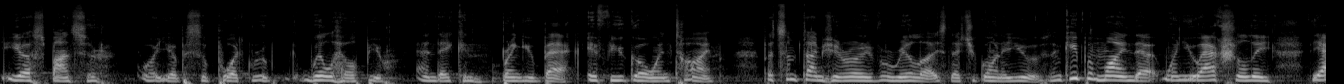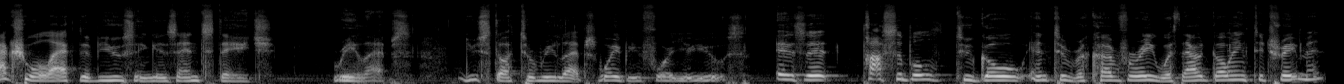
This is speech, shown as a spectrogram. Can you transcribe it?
your sponsor or your support group will help you and they can bring you back if you go in time. But sometimes you don't even realize that you're going to use. And keep in mind that when you actually, the actual act of using is end stage relapse. You start to relapse way before you use. Is it possible to go into recovery without going to treatment?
